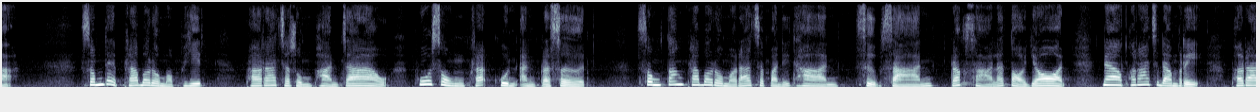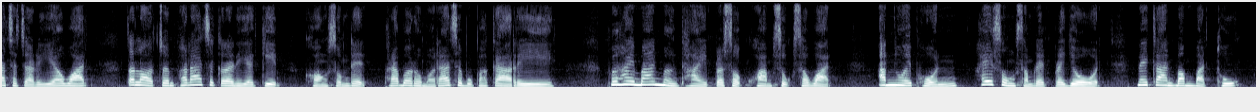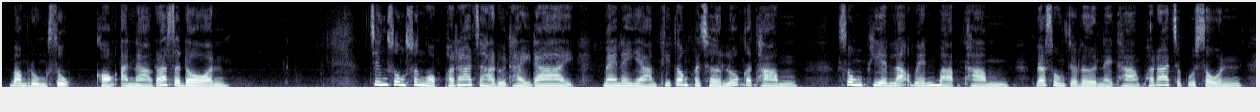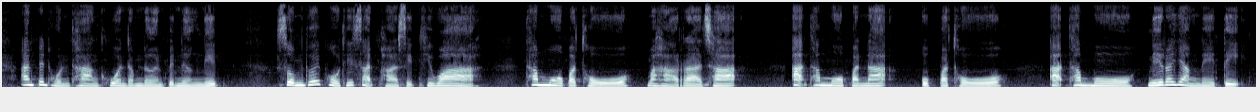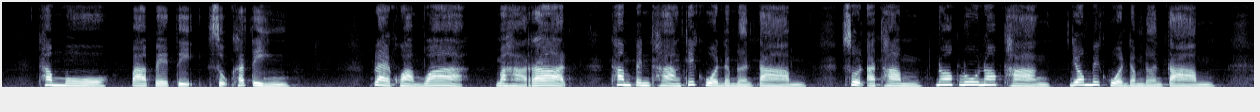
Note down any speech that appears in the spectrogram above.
สมเด็จพระบรมพิตรพระราชสมภารเจ้า ผู้ทรงพระคุณอันประเสริฐ ทรงตั้งพระบรมราชปณิธาน สืบสาร รักษาและต่อยอด แนวพระราชดำริ พระราชจริยวัตรตลอดจนพระราชกรณียกิจของสมเด็จพระบรมราชบุพการี เพื่อให้บ้านเมืองไทยประสบความสุขสวัสดิ์อำนวยผลให้ทรงสำเร็จประโยชน์ ในการบำบัดทุกข์บำรุงสุขของอาณาราษฎร จึงทรงสงบพระราชหฤทัยได้ แม้ในยามที่ต้องเผชิญโลกธรรม ทรงเพียรละเว้นบาปธรรม และทรงเจริญในทางพระราชกุศล อันเป็นหนทางควรดำเนินเป็นเนืองนิดสมด้วยโพธิสัตว์ภาสิทธิที่ว่าธรรมโมปโถ มหาราชะอะธรรมโมปณะ อุปโถอะธรรมโม นิระยังเนติธรรมโม ปาเปติ สุขติง แปลความว่า มหาราชทำเป็นทางที่ควรดำเนินตาม ส่วนอธรรมนอกลู่นอกทางย่อมไม่ควรดำเนินตาม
